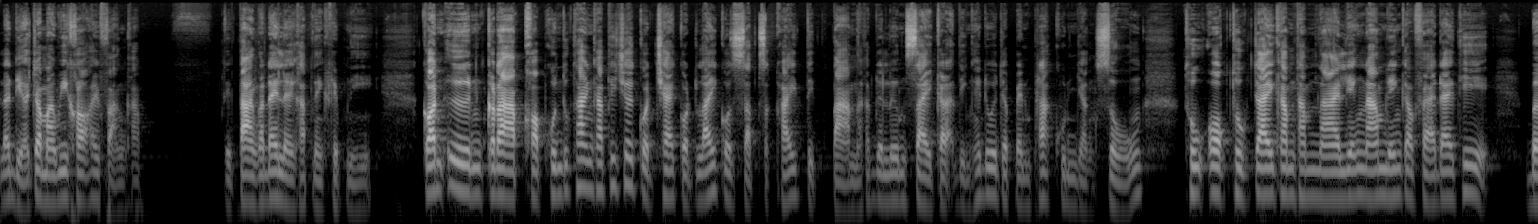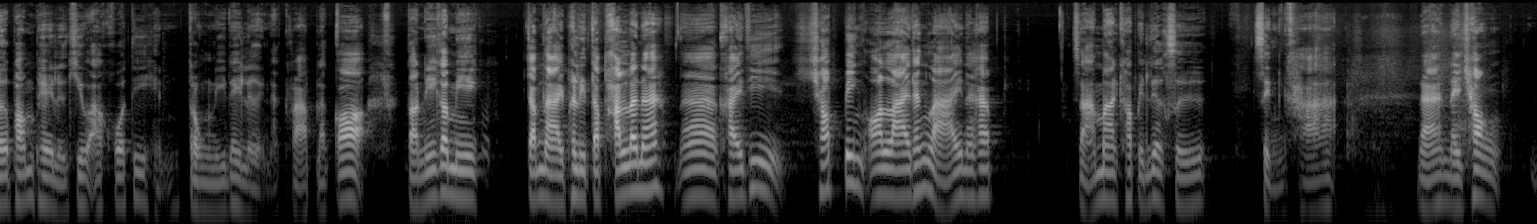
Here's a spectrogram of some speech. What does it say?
แล้วเดี๋ยวจะมาวิเคราะห์ให้ฟังครับ ติดตามกันได้เลยครับในคลิปนี้ ก่อนอื่นกราบขอบคุณทุกท่านครับ ที่ช่วยกดแชร์กดไลค์กด Subscribe ติดตามนะครับอย่าลืมใส่กระดิ่งให้ด้วยจะเป็นพระคุณอย่างสูง ถูกอกถูกใจคำทำนายเลี้ยงน้ำเลี้ยงกาแฟได้ที่เบอร์พร้อมเพย์หรือ QR code ที่เห็นตรงนี้ได้เลยนะครับ แล้วก็ตอนนี้ก็มีจำหน่ายผลิตภัณฑ์แล้วนะใครที่ช้อปปิ้งออนไลน์ทั้งหลายนะครับ สามารถเข้าไปเลือกซื้อสินค้า นะในช่อง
